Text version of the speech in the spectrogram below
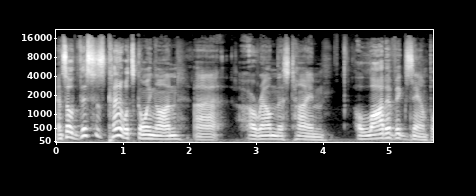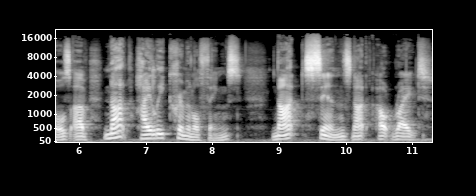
And so this is kind of what's going on uh, around this time. A lot of examples of not highly criminal things, not sins, not outright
